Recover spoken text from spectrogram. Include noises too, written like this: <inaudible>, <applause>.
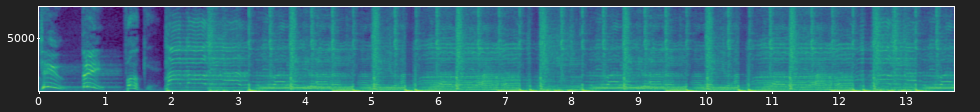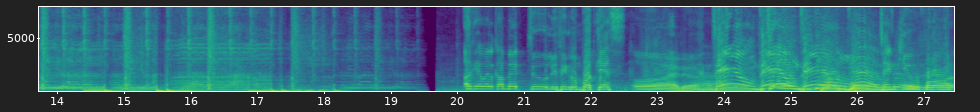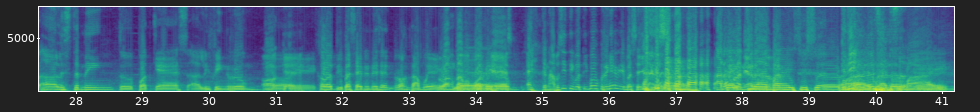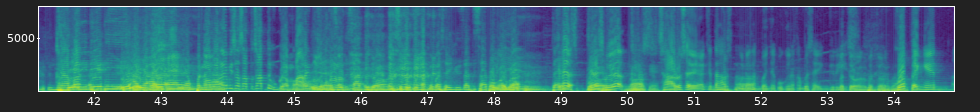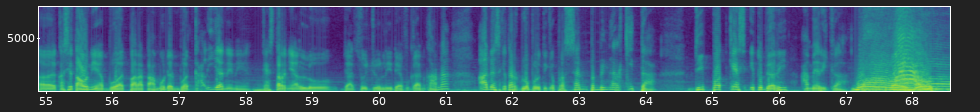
two, three, funky. Oke, welcome back to Living Room Podcast. Oh, aduh. Damn, Damn, damn, damn, damn. Thank you for uh, listening to podcast uh, Living Room. Oke. Yoi. Kalau di bahasa Indonesia ini ruang tamu ya. Ruang kan? tamu Yeah. podcast. Eh, kenapa sih tiba-tiba openingnya pakai bahasa Inggris? <laughs> ada apa Thank nih? Ada apa? my sister, Jadi- my <laughs> brother, my Kenapa- daddy daddy, ayah ayah yang pernah Ngomongnya bisa satu-satu, gamparin Oh, iya, satu-satu dong, <laughs> sebutin pakai bahasa Inggris satu-satu Pokoknya kita, Thanks kita sebenarnya Oke. seharusnya ya kita harus menggunakan banyak menggunakan bahasa Inggris. Betul, betul. Gue pengen uh, kasih tahu nih ya buat para tamu dan buat kalian ini, Hmm. casternya lu, Jatsu, Juli, Devgan karena ada sekitar 23% pendengar kita di podcast itu dari Amerika. Wow,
